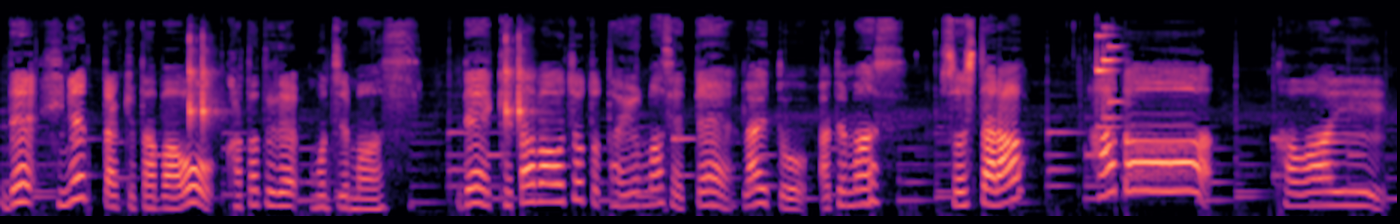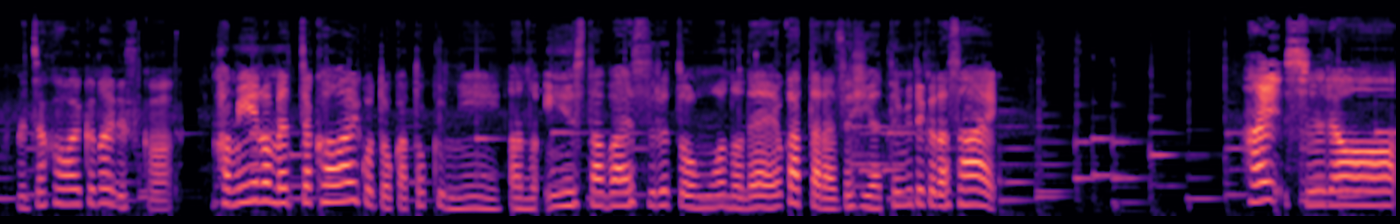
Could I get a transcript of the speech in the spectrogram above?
で、ひねった毛束を片手で持ちます。で、毛束をちょっとたゆませて、ライトを当てます。そしたら、ハートかわいい。めっちゃ可愛くないですか？髪色めっちゃ可愛い子とか特に、あの、インスタ映えすると思うので、よかったらぜひやってみてください。はい、終了。あ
